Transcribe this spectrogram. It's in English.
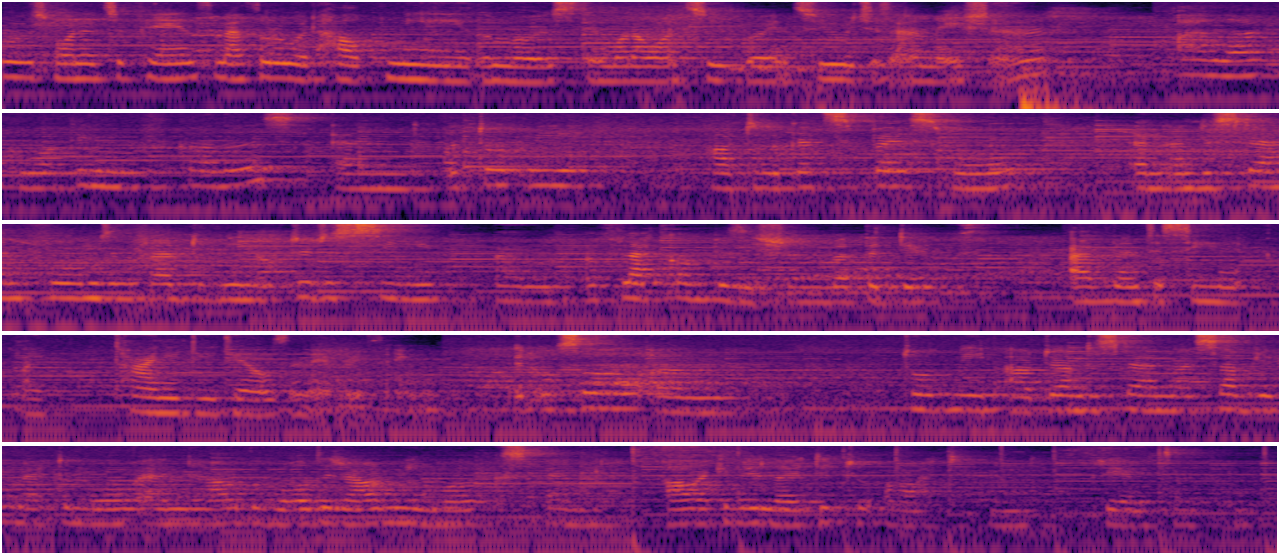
always wanted to paint and I thought it would help me the most in what I want to go into, which is animation. I like working with colors and it taught me how to look at space more and understand forms in front of me, not to just see um, a flat composition but the depth. I've learned to see like tiny details in everything. It also um, taught me how to understand my subject matter more and how the world around me works and how I can relate it to art and create something.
